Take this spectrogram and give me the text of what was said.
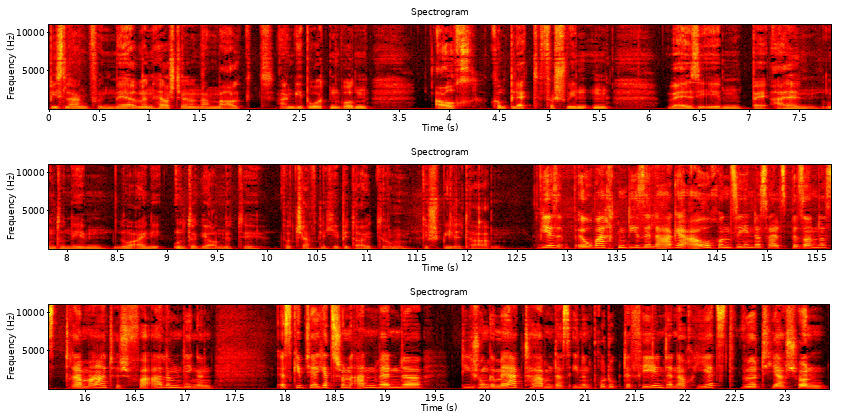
bislang von mehreren Herstellern am Markt angeboten wurden, auch komplett verschwinden, weil sie eben bei allen Unternehmen nur eine untergeordnete wirtschaftliche Bedeutung gespielt haben. Wir beobachten diese Lage auch und sehen das als besonders dramatisch. Vor allem Dingen, es gibt ja jetzt schon Anwender, die schon gemerkt haben, dass ihnen Produkte fehlen, denn auch jetzt wird ja schon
